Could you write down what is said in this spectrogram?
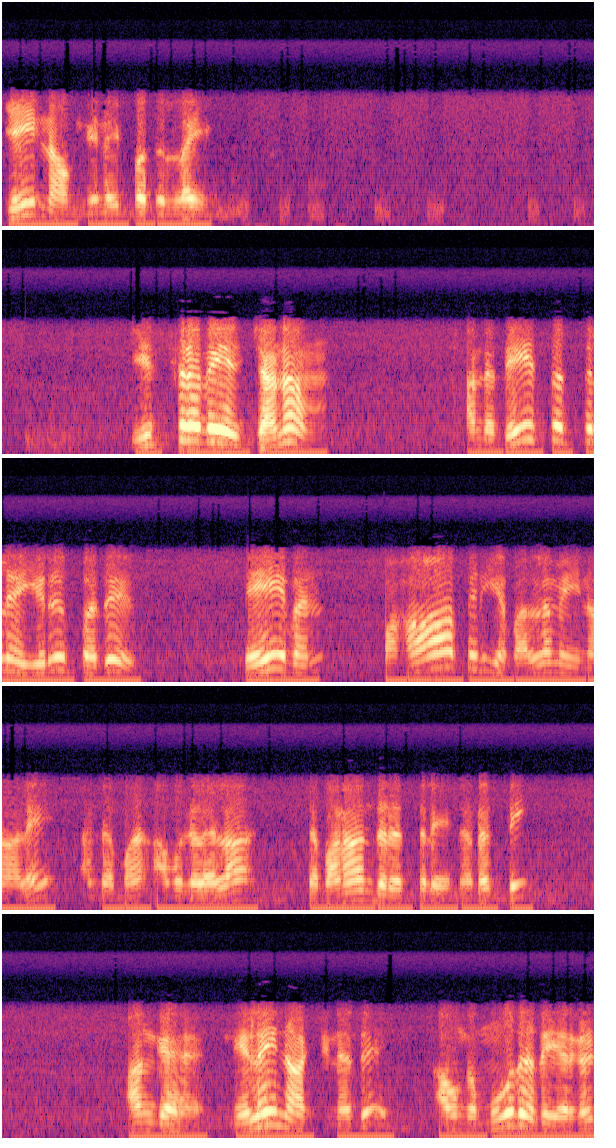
ஏன் நாம் நினைப்பதில்லை? இஸ்ரவேல் ஜனம் அந்த தேசத்துல இருப்பது தேவன் மகா பெரிய வல்லமையினாலே அந்த ம- இந்த வனாந்தரத்திலே நடத்தி அங்க நிலைநாட்டினது அவங்க மூததையர்கள்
